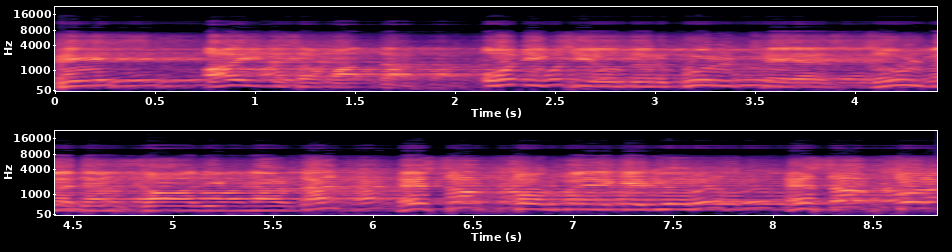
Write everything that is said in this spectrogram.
Biz aynı zamanda 12 yıldır bu ülkeye zulmeden zalimlerden hesap sormaya geliyoruz. Hesap soran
